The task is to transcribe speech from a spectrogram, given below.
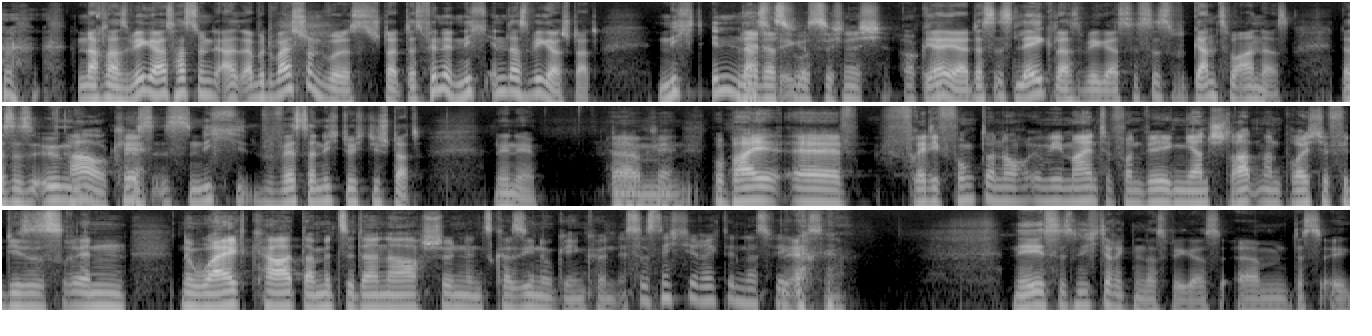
nach Las Vegas hast du, aber du weißt schon, wo das statt. Das findet nicht in Las Vegas statt. Nicht in Las nee, das Vegas. wusste ich nicht. Okay. Ja, ja, das ist Lake Las Vegas. Das ist ganz woanders. Das ist irgendwie, ah, okay. das ist nicht, du fährst da nicht durch die Stadt. Nee, nee. Ja, okay. ähm, Wobei äh, Freddy Funk doch noch irgendwie meinte, von wegen Jan Stratmann bräuchte für dieses Rennen eine Wildcard, damit sie danach schön ins Casino gehen können. Ist das nicht direkt in Las Vegas? Ja. Nee, es ist nicht direkt in Las Vegas. Ähm, das äh,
